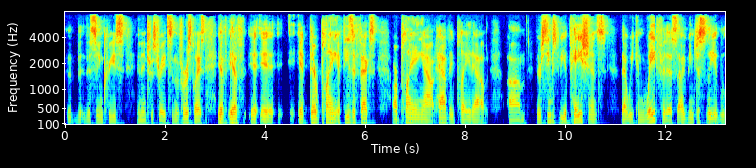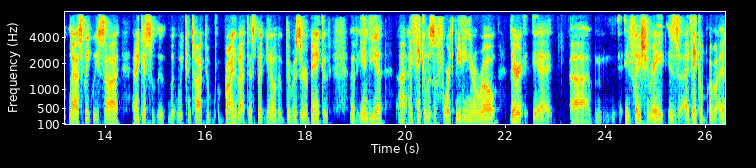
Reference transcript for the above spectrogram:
this increase in interest rates in the first place if if if they're playing if these effects are playing out have they played out? Um, there seems to be a patience that we can wait for this. I mean just the last week we saw and i guess we can talk to brian about this but you know the, the reserve bank of of india uh, i think it was the fourth meeting in a row they're uh, uh, inflation rate is, I think,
